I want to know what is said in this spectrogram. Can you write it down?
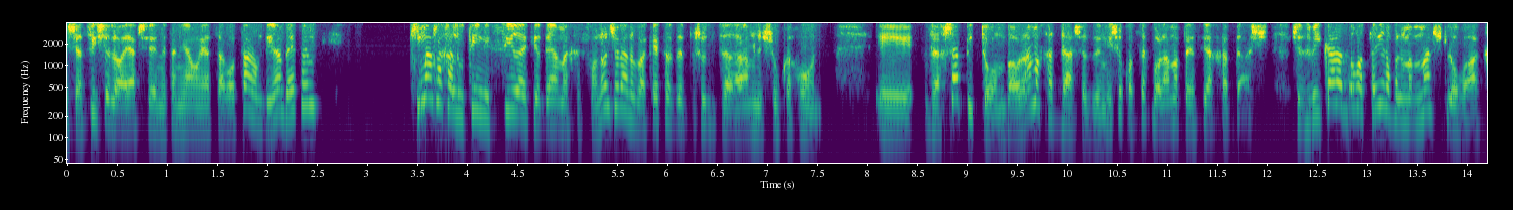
שהשיא שלו היה כשנתניהו היה שר אוצר, המדינה בעצם כמעט לחלוטין הסירה את ידיה מהחסכונות שלנו, והכסף הזה פשוט זרם לשוק ההון. אה, ועכשיו פתאום, בעולם החדש הזה, מי שחוסך בעולם הפנסיה החדש, שזה בעיקר הדור הצעיר, אבל ממש לא רק,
